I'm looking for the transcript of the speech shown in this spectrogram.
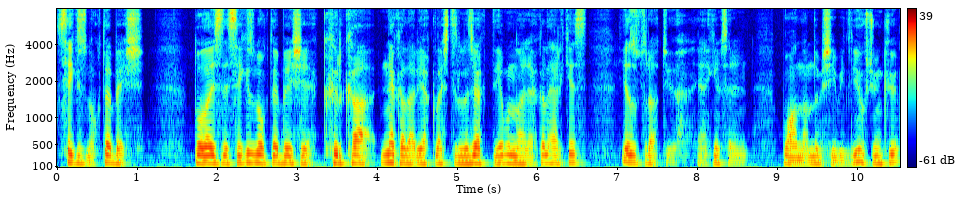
8.5. Dolayısıyla 8.5'e 40'a ne kadar yaklaştırılacak diye bununla alakalı herkes yazı tura atıyor. Yani kimsenin bu anlamda bir şey bildiği yok. Çünkü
